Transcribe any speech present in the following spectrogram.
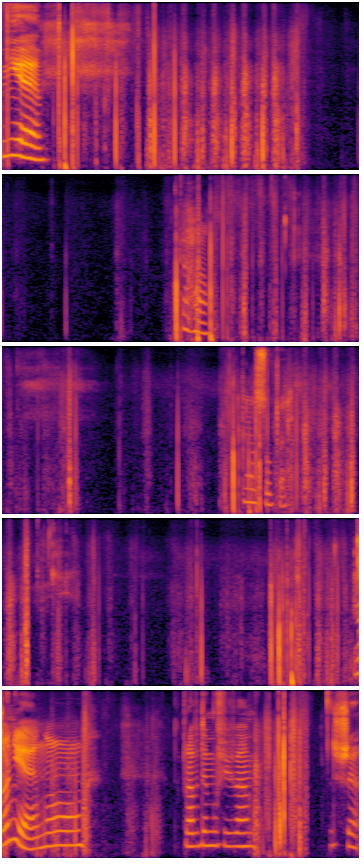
Nie. No super. No nie, no. Naprawdę mówię wam, że.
